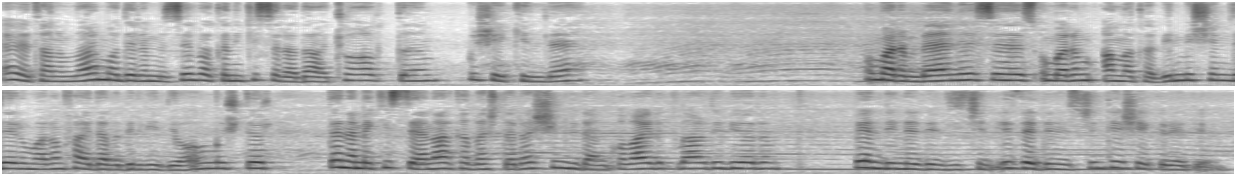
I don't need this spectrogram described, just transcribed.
Evet hanımlar modelimizi bakın iki sıra daha çoğalttım. Bu şekilde. Umarım beğenirsiniz. Umarım anlatabilmişimdir. Umarım faydalı bir video olmuştur. Denemek isteyen arkadaşlara şimdiden kolaylıklar diliyorum. Ben dinlediğiniz için, izlediğiniz için teşekkür ediyorum.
